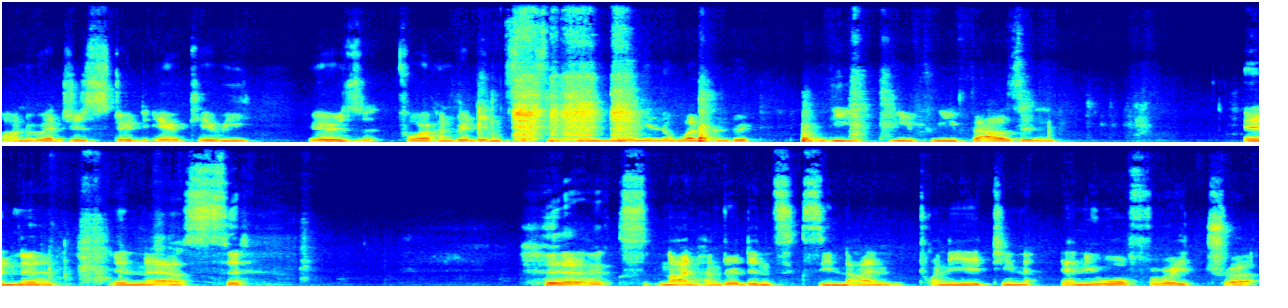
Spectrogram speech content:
on registered air carriers 462,183,000 and uh, and uh, 969 2018 annual freight traffic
